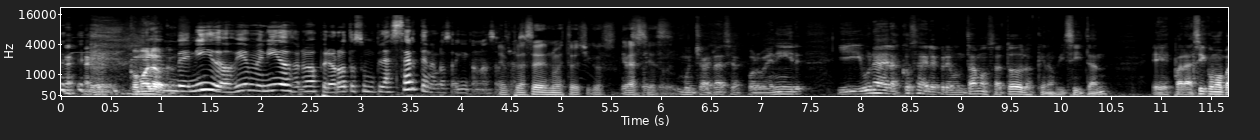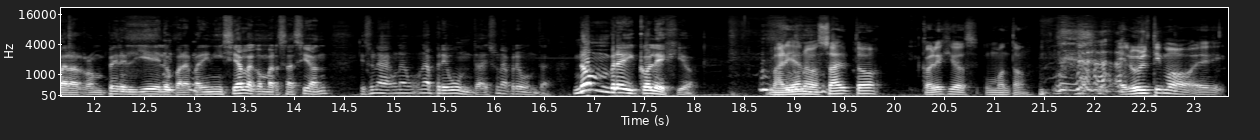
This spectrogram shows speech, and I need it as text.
Como loco. Bienvenidos, bienvenidos a Nuevos Pero Rotos. Un placer tenerlos aquí con nosotros. El placer es nuestro chicos, gracias. Muchas gracias por venir. Y una de las cosas que le preguntamos a todos los que nos visitan, es para así como para romper el hielo, para, para iniciar la conversación, es una, una, una pregunta, es una pregunta. Nombre y colegio. Mariano Salto, colegios un montón. El último, eh,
